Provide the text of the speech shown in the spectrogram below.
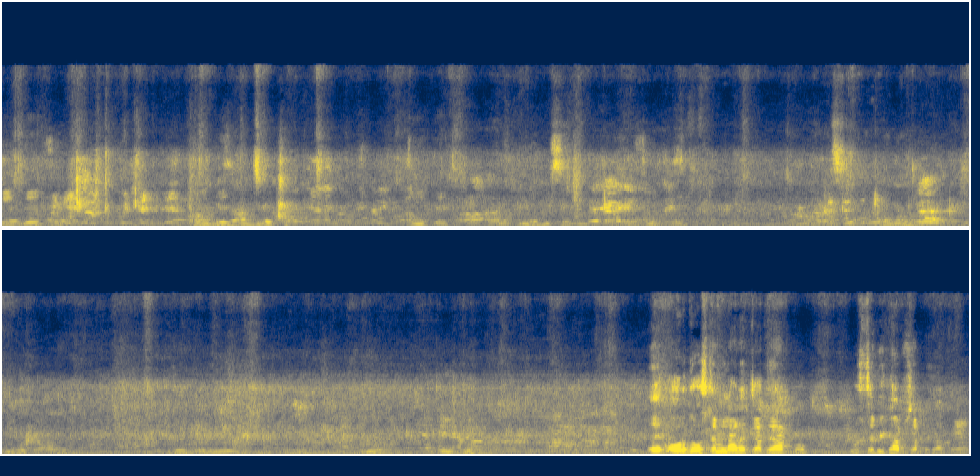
ठीक है ठीक है जान से अच्छा ठीक है खाना पीना भी सही है ठीक है हमारा सिर्फ रहना हुआ पीने का है ठीक है एक और दोस्त से मिलाना चाहते हैं आपको उससे भी गप शप लगाते हैं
